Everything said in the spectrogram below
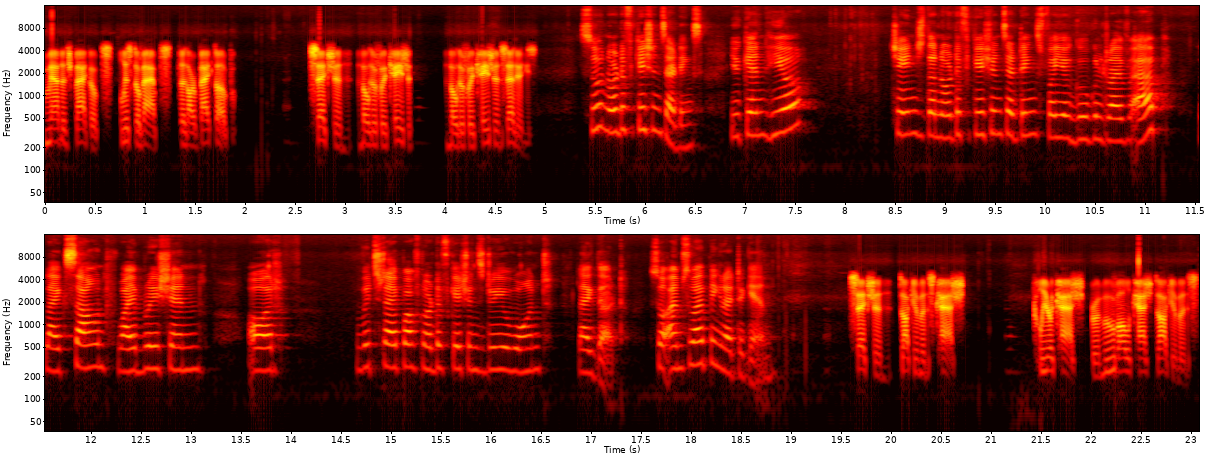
Manage backups. List of apps that are backed up. Section Notification. Notification settings. So notification settings, you can here change the notification settings for your Google Drive app like sound, vibration or which type of notifications do you want like that. So I'm swiping right again. Section Documents Cache. Clear cache. Remove all cache documents.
